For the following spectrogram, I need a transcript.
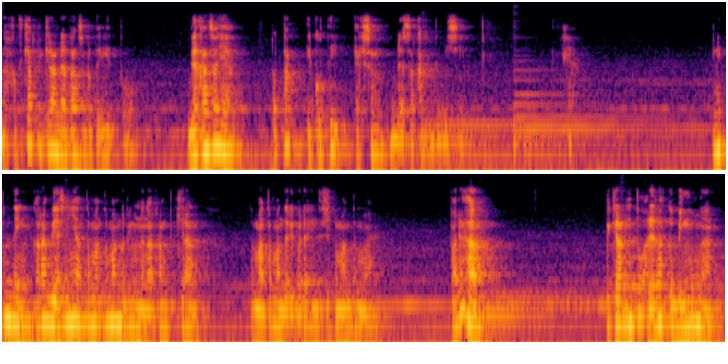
Nah, ketika pikiran datang seperti itu, biarkan saja, tetap ikuti action berdasarkan intuisi. Ya. Ini penting karena biasanya teman-teman lebih mendengarkan pikiran teman-teman daripada intuisi teman-teman. Padahal pikiran itu adalah kebingungan.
